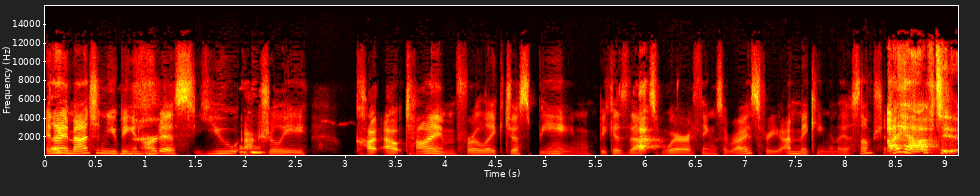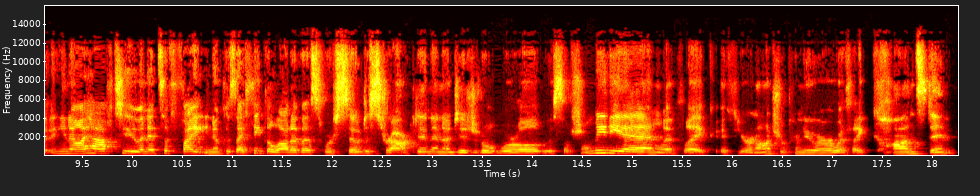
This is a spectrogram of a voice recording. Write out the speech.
and I imagine you being an artist, you Mhm. actually cut out time for like just being because that's where things arise for you. I'm making the assumption. I have to, you know, I have to, and it's a fight, you know, because I think a lot of us we're so distracted in a digital world with social media and with like, if you're an entrepreneur with like constant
